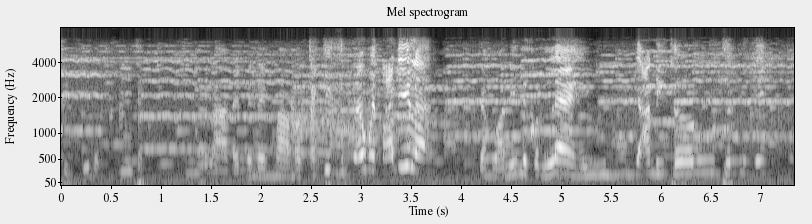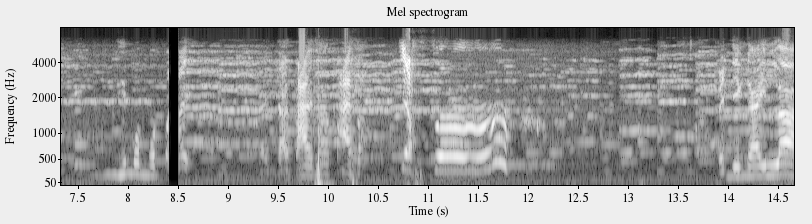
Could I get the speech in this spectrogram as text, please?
สิบวินาทีมีเวลาไดไม่ได้มากนอกจากที่สเปลไปตอนนี้แหละ จังหวะนี้เลยคนแรงยานที่เธอรู้ฉันได้ยิงให้หมดหมดไป ตายตายซะตายซะ yes sir เป็นยังไงล่ะ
